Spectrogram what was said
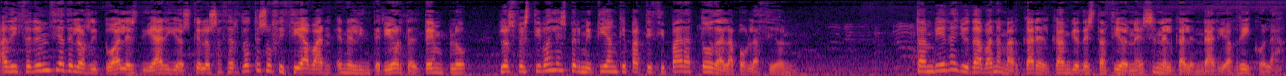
A diferencia de los rituales diarios que los sacerdotes oficiaban en el interior del templo, los festivales permitían que participara toda la población. También ayudaban a marcar el cambio de estaciones en el calendario agrícola.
